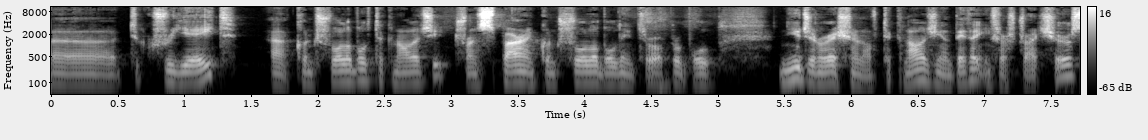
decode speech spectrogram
uh, to create uh, controllable technology, transparent, controllable, interoperable new generation of technology and data infrastructures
